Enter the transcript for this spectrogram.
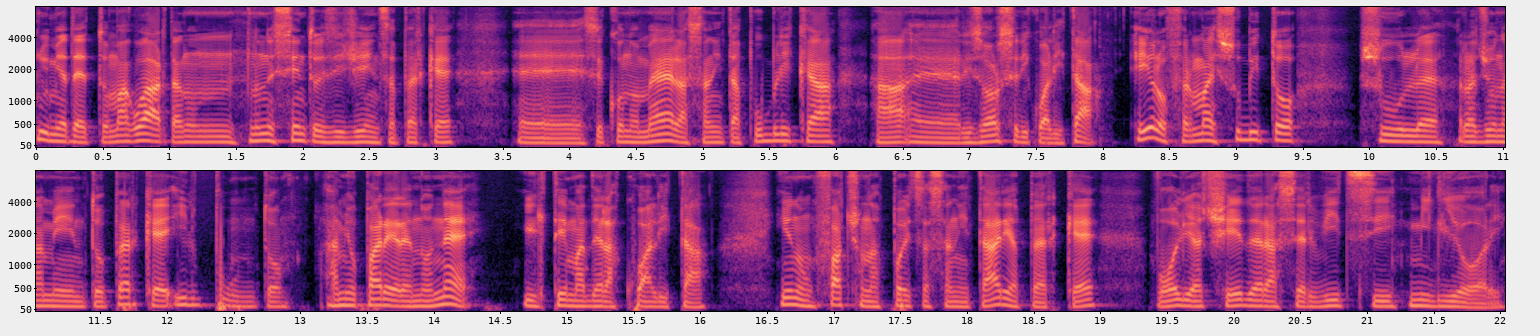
lui mi ha detto ma guarda non, non ne sento esigenza perché eh, secondo me la sanità pubblica ha eh, risorse di qualità e io lo fermai subito sul ragionamento perché il punto, a mio parere, non è il tema della qualità. Io non faccio una polizza sanitaria perché voglio accedere a servizi migliori.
